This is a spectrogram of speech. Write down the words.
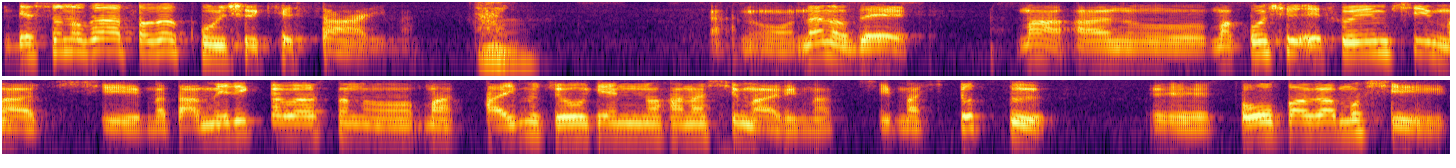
でその GAFA が今週決算あります。はい、あのなのでまああのまあ、今週 FOMC もあるしまたアメリカはその、まあ、債務上限の話もありますし、まあ、一つ、えー、相場がもし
